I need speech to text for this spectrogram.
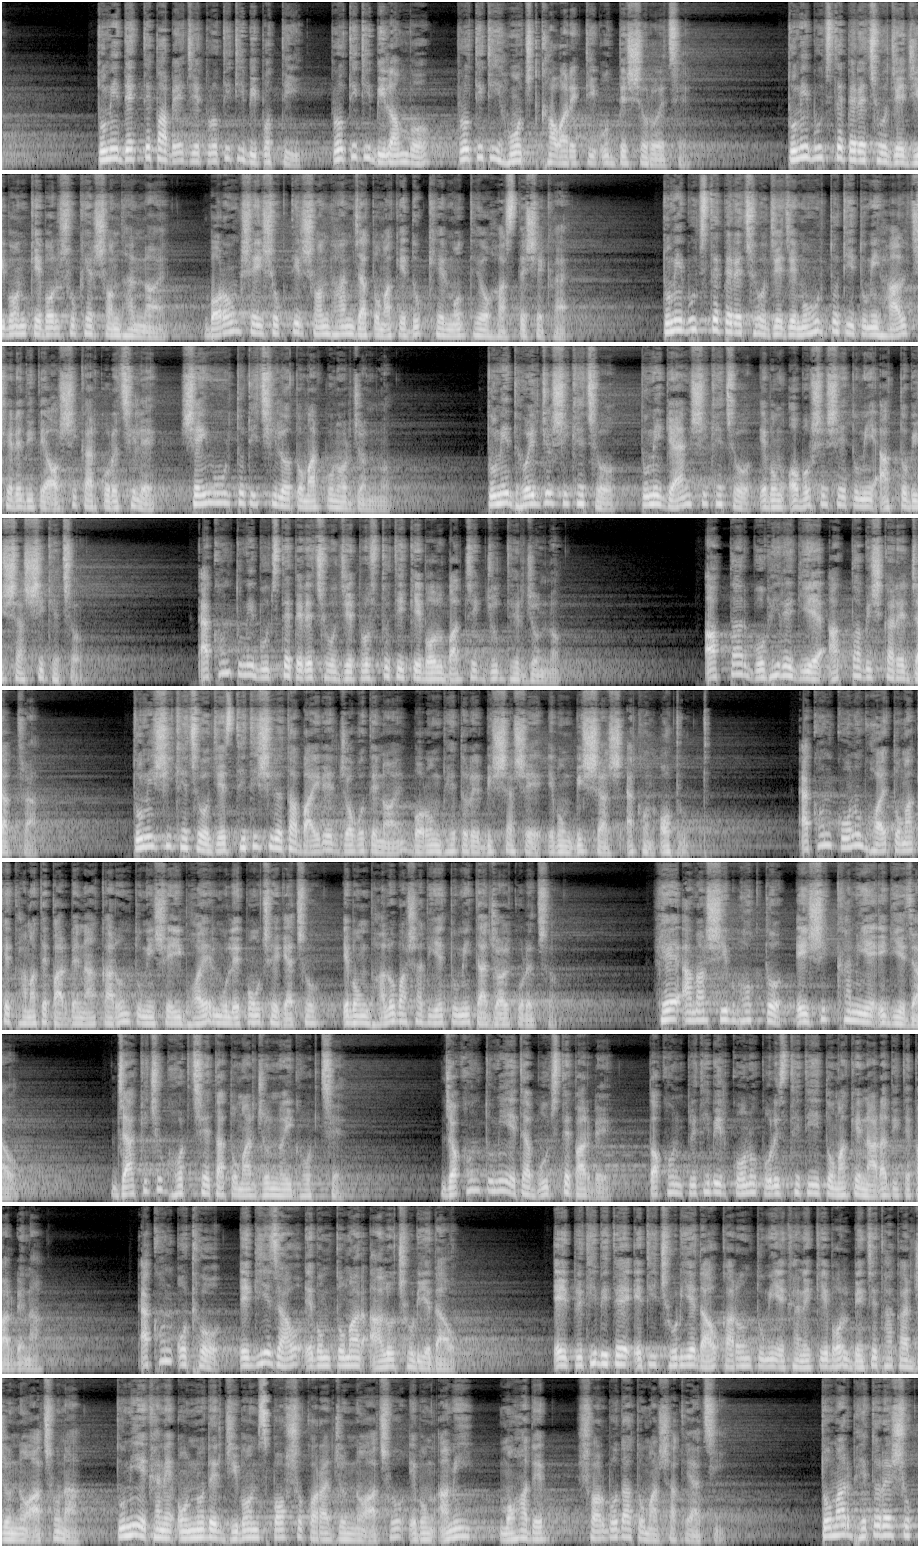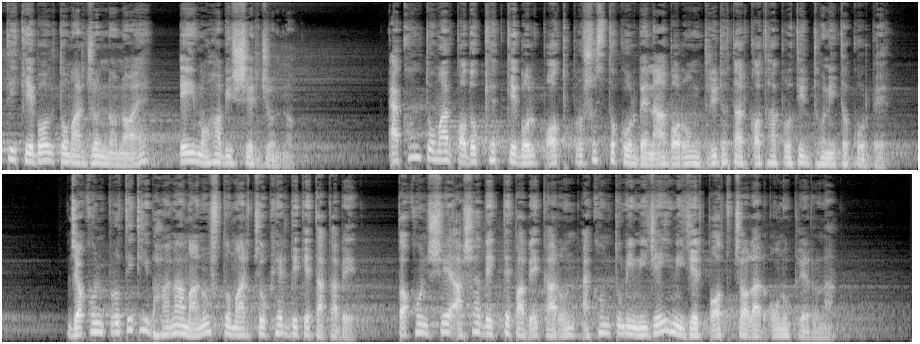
তুমি দেখতে পাবে যে প্রতিটি বিপত্তি, প্রতিটি বিলম্ব, প্রতিটি হোঁচ খাওয়ার একটি উদ্দেশ্য রয়েছে। তুমি বুঝতে পেরেছ যে জীবন কেবল সুখের সন্ধান নয়, বরং সেই শক্তির সন্ধান যা তোমাকে দুঃখের মধ্যেও হাসতে শেখায়। তুমি বুঝতে পেরেছ যে যে মুহূর্তটি তুমি হাল ছেড়ে দিতে অস্বীকার করেছিলে, সেই মুহূর্তটি ছিল তোমার পুনর্জন্ম। তুমি ধৈর্য শিখেছ, তুমি জ্ঞান শিখেছ এবং অবশেষে তুমি আত্মবিশ্বাস শিখেছ। এখন তুমি বুঝতে পেরেছ যে প্রস্তুতি কেবল বাহ্যিক যুদ্ধের জন্য। আত্মার গভীরে গিয়ে আত্মাবিষ্কারের যাত্রা। তুমি শিখেছ যে স্থিতিশীলতা বাইরের জগতে নয়, বরং ভেতরের বিশ্বাসে এবং বিশ্বাস এখন অটুট। এখন কোনো ভয় তোমাকে থামাতে পারবে না, কারণ তুমি সেই ভয়ের মূলে পৌঁছে গেছ এবং ভালোবাসা দিয়ে তুমি তা জয় করেছ। হে আমার শিবভক্ত, এই শিক্ষা নিয়ে এগিয়ে যাও। যা কিছু ঘটছে তা তোমার জন্যই ঘটছে। যখন তুমি এটা বুঝতে পারবে, তখন পৃথিবীর কোনো পরিস্থিতি তোমাকে নাড়া দিতে পারবে না। এখন ওঠো, এগিয়ে যাও এবং তোমার আলো ছড়িয়ে দাও। এই পৃথিবীতে এটি ছড়িয়ে দাও কারণ তুমি এখানে কেবল বেঁচে থাকার জন্য আছো না, তুমি এখানে অন্যদের জীবন স্পর্শ করার জন্য আছো এবং আমি, মহাদেব, সর্বদা তোমার সাথে আছি। তোমার ভেতরের শক্তি কেবল তোমার জন্য নয়, এই মহাবিশ্বের জন্য। এখন তোমার পদক্ষেপ কেবল পথ প্রশস্ত করবে না, বরং দৃঢ়তার কথা প্রতিধ্বনিত করবে। যখন প্রতিটি ভাঙা মানুষ তোমার চোখের দিকে তাকাবে, তখন সে আশা দেখতে পাবে, কারণ এখন তুমি নিজেই নিজের পথ চলার অনুপ্রেরণা।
